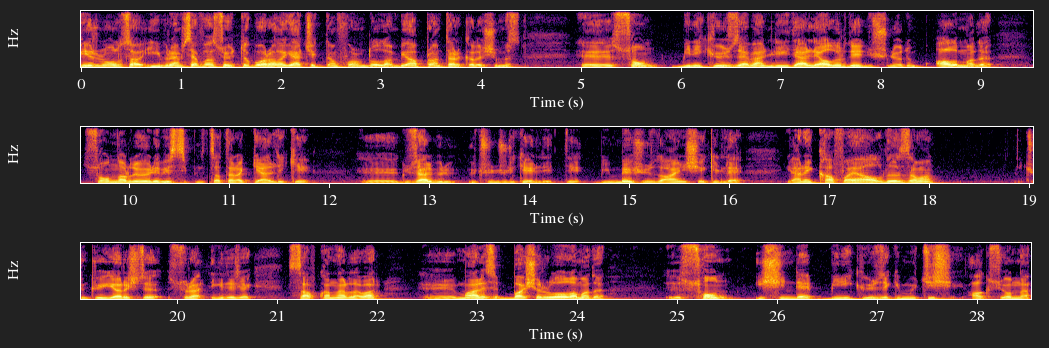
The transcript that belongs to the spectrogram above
bir olursa İbrahim Sefa Söğüt de bu arada gerçekten formda olan bir aprant arkadaşımız. Ee, son 1200'de ben liderliği alır diye düşünüyordum. Almadı. Sonlarda öyle bir sprint satarak geldi ki e, güzel bir üçüncülük elde etti. 1500'de aynı şekilde yani kafaya aldığı zaman çünkü yarışta süratli gidecek safkanlar da var. E, maalesef başarılı olamadı. E, son işinde 1200'deki müthiş aksiyonla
